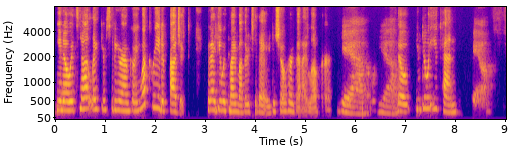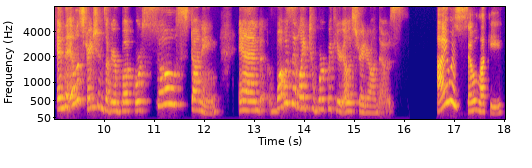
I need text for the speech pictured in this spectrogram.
You know, it's not like you're sitting around going, "What creative project could I do with my mother today to show her that I love her?" Yeah, yeah. So you do what you can. Yeah. And the illustrations of your book were so stunning. And what was it like to work with your illustrator on those? I was so lucky.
